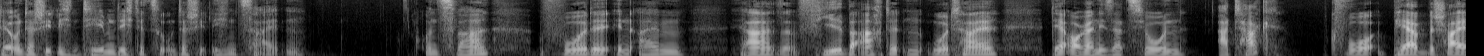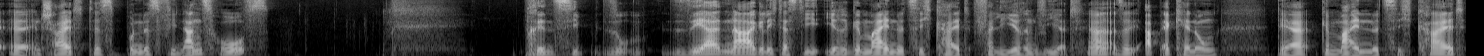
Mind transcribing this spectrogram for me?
der unterschiedlichen Themendichte zu unterschiedlichen Zeiten. Und zwar wurde in einem ja, viel beachteten Urteil der Organisation ATTAC per Bescheid, äh, Entscheid des Bundesfinanzhofs Prinzip so sehr nahegelegt, dass die ihre Gemeinnützigkeit verlieren wird. Ja, also die Aberkennung der Gemeinnützigkeit,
